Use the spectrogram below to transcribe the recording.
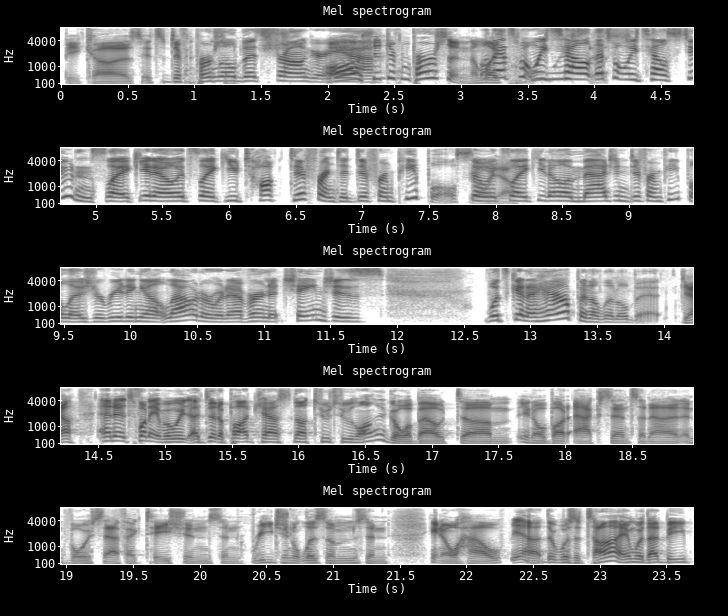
because it's a different person. A little bit stronger. Oh, yeah. she's a different person. I'm well, like, that's what we "Who is tell. That's what we tell students. Like you know, it's like you talk different to different people. So Oh, it's yeah. like you know, imagine different people as you're reading out loud or whatever, and it changes what's going to happen a little bit. Yeah, and it's funny. I, mean, we- I did a podcast not too too long ago about um, you know about accents and uh, and voice affectations and regionalisms and you know how yeah there was a time where that'd be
